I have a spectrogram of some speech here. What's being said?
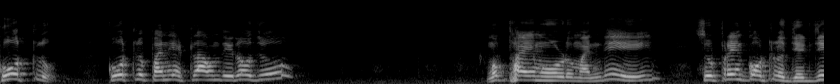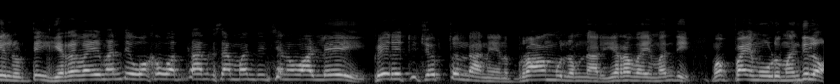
కోర్టులు కోర్టులు పని ఎట్లా ఉంది ఈరోజు? ముప్పై మూడు మంది సుప్రీంకోర్టులో జడ్జీలు ఉంటే ఇరవై మంది ఒక వర్గానికి సంబంధించిన వాళ్ళే. పేరెత్తి చెప్తున్నా నేను బ్రాహ్ములు ఉన్నారు ఇరవై మంది ముప్పై మూడు మందిలో.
